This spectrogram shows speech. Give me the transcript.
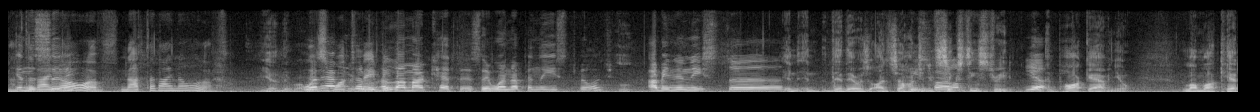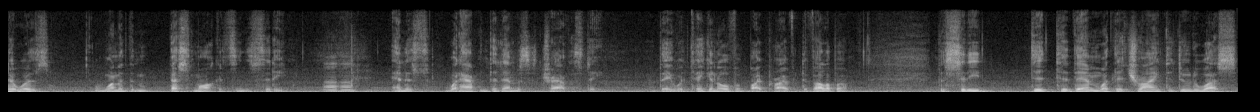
Not in the that I know of. Not that I know of. Yeah. What happened to maybe- La Marqueta? Is there one up in the East Village? I mean, in East, uh, In, in, there, there was on it's 116th Street Yeah. and Park Avenue. La Marqueta was one of the best markets in the city. uh-huh. And it's, what happened to them is a travesty. They were taken over by private developer. The city did to them what they're trying to do to us,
